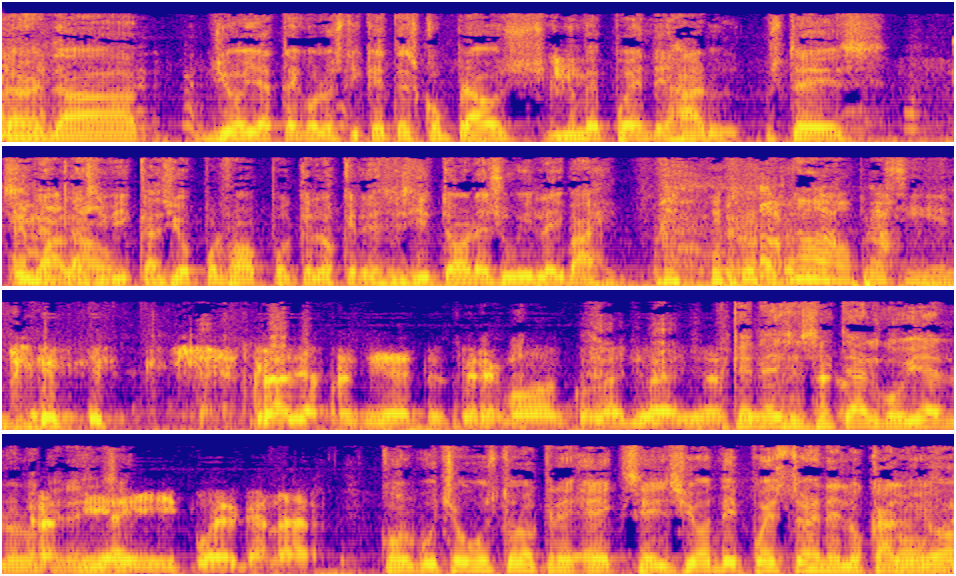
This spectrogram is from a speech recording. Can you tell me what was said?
La verdad, yo ya tengo los tiquetes comprados y no me pueden dejar ustedes sin la clasificación, por favor, porque lo que necesito ahora es subir la imagen. No, presidente. Gracias, presidente. Esperemos con la ayuda de Dios. ¿Qué necesita el gobierno? Lo que necesita. y poder ganar. Con mucho gusto lo que exención de impuestos en el local, ¿oyó?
